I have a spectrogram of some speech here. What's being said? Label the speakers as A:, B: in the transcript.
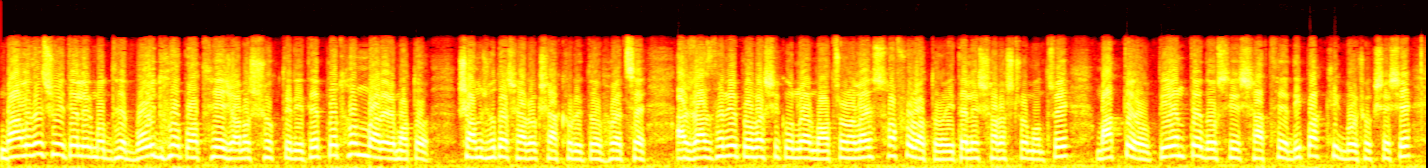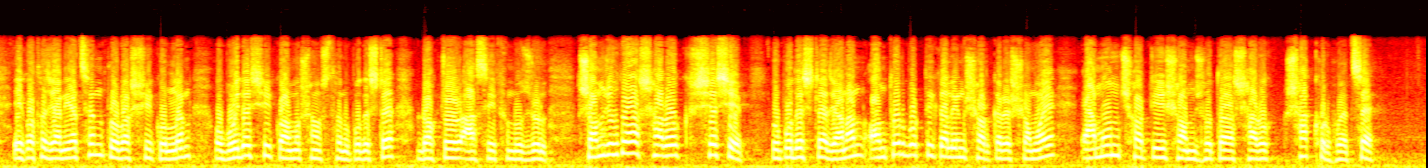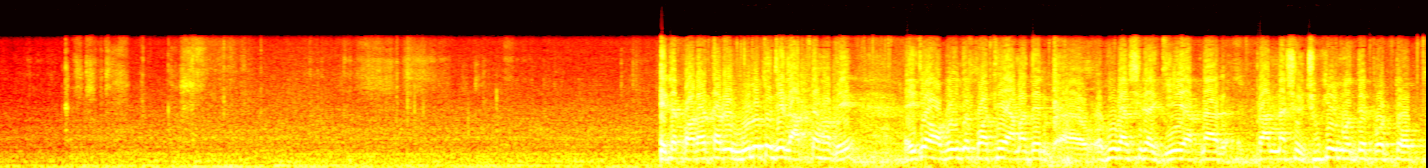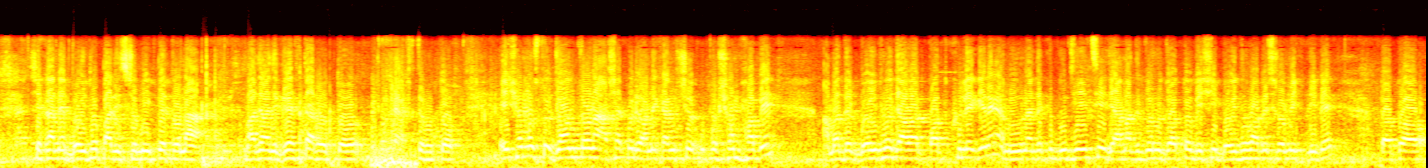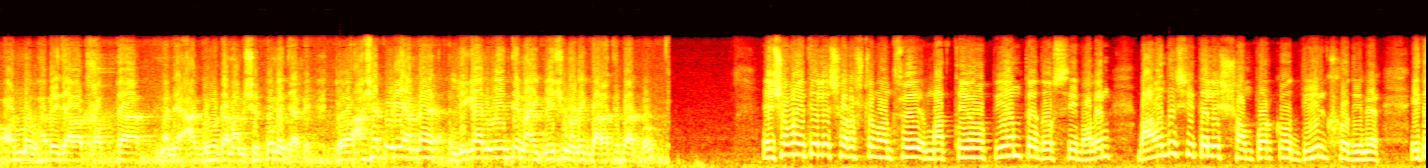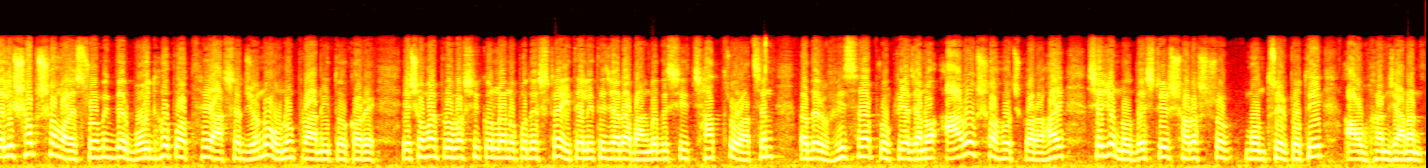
A: বাংলাদেশ ও ইতালির মধ্যে বৈধ পথে জনশক্তি দিতে প্রথমবারের মতো সমঝোতা স্মারক স্বাক্ষরিত হয়েছে। আজ রাজধানীর প্রবাসী কল্যাণ মন্ত্রণালয়ে সফররত ইতালির স্বরাষ্ট্রমন্ত্রী মাত্তেও পিয়েন্তে দোষীর সাথে দ্বিপাক্ষিক বৈঠক শেষে একথা জানিয়েছেন প্রবাসী কল্যাণ ও বৈদেশিক কর্মসংস্থান উপদেষ্টা ডক্টর আসিফ নজরুল। সমঝোতা স্মারক শেষে উপদেষ্টা জানান, অন্তর্বর্তীকালীন সরকারের সময়ে এমন ছটি সমঝোতা স্মারক স্বাক্ষর হয়েছে।
B: এটা করার কারণে মূলত যে লাভটা হবে, এই যে অবৈধ পথে আমাদের অভিবাসীরা গিয়ে আপনার প্রাণনাশের ঝুঁকির মধ্যে পড়তো, সেখানে বৈধ পারিশ্রমিক পেত না, মাঝে মাঝে গ্রেফতার হতো, চলে আসতে হতো, এই সমস্ত যন্ত্রণা আশা করি অনেকাংশে উপশম হবে। আমাদের বৈধ যাওয়ার পথ খুলে গেলে আমি ওনাদেরকে বুঝিয়েছি যে আমাদের জন্য যত বেশি বৈধভাবে শ্রমিক নিবে, তত অন্যভাবে যাওয়ার পথটা মানে আগ্রহটা মানুষের কমে যাবে। তো আশা করি আমরা লিগাল ওয়েতে মাইগ্রেশন অনেক বাড়াতে পারব।
A: এ সময় ইতালির স্বরাষ্ট্রমন্ত্রী মাত্তেও পিয়ান্তে দোসি বলেন, বাংলাদেশ ইতালির সম্পর্ক দীর্ঘদিনের। ইতালি সব সময় শ্রমিকদের বৈধ পথে আসার জন্য অনুপ্রাণিত করে। এ সময় প্রবাসী কল্যাণ উপদেষ্টা ইতালিতে যারা বাংলাদেশি ছাত্র আছেন, তাদের ভিসা প্রক্রিয়া যেন আরও সহজ করা হয়, সেজন্য দেশটির স্বরাষ্ট্রমন্ত্রীর প্রতি আহ্বান জানান।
